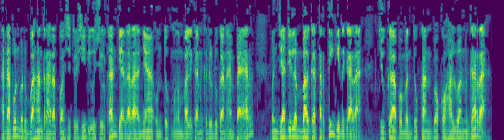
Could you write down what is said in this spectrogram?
Adapun perubahan terhadap konstitusi diusulkan di antaranya untuk mengembalikan kedudukan MPR menjadi lembaga tertinggi negara, juga pembentukan pokok haluan negara.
